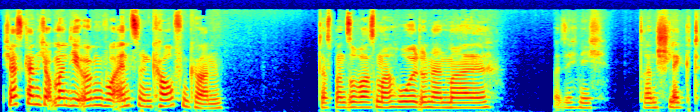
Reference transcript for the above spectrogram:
Ich weiß gar nicht, ob man die irgendwo einzeln kaufen kann. Dass man sowas mal holt und dann mal, weiß ich nicht, dran schleckt.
